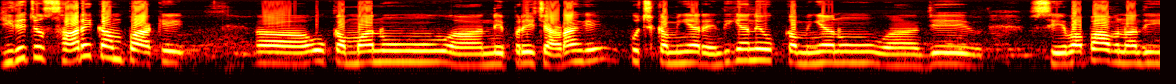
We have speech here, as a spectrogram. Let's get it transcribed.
ਜਿਹਦੇ ਚੋਂ ਸਾਰੇ ਕੰਮ ਪਾ ਕੇ ਉਹ ਕੰਮਾਂ ਨੂੰ ਨੇਪਰੇ ਚਾੜਾਂਗੇ। ਕੁਝ ਕਮੀਆਂ ਰਹਿੰਦੀਆਂ ਨੇ ਉਹ ਕਮੀਆਂ ਨੂੰ ਜੇ ਸੇਵਾ ਭਾਵਨਾ ਦੀ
